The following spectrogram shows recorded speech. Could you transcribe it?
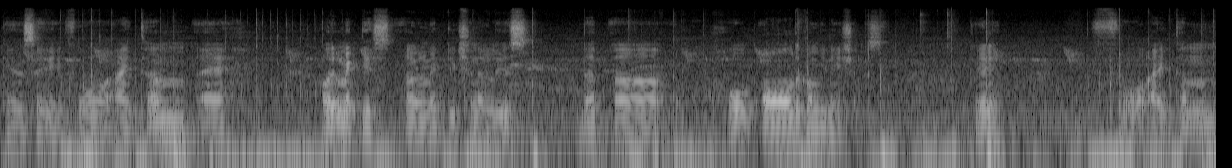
can say for item. Uh, I will make this I will make dictionary list that uh, hold all the combinations. Okay? For item.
